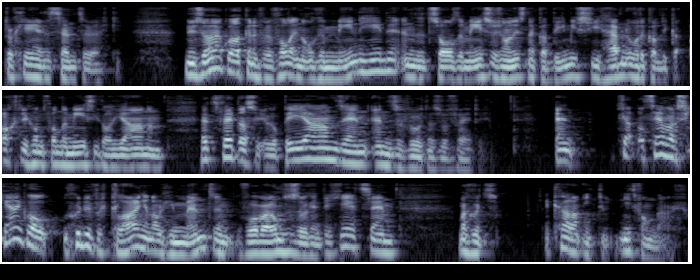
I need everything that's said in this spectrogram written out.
Toch geen recente werken. Nu zou ik wel kunnen vervallen in algemeenheden, en het zoals de meeste journalisten en academici hebben over de katholieke achtergrond van de meeste Italianen, het feit dat ze Europeaan zijn, enzovoort enzovoort. En ja, dat zijn waarschijnlijk wel goede verklaringen en argumenten voor waarom ze zo geïntegreerd zijn. Maar goed, ik ga dat niet doen, niet vandaag.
